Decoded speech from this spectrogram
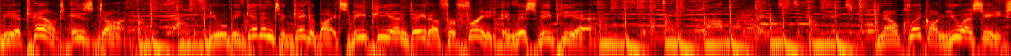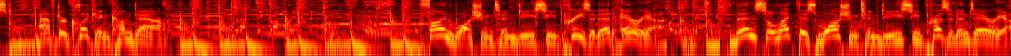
The account is done. You will be given to Gigabytes VPN data for free in this VPN. Now click on US East. After clicking, come down. Find Washington, D.C. Precedent area. Then select this Washington, D.C. Precedent area.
